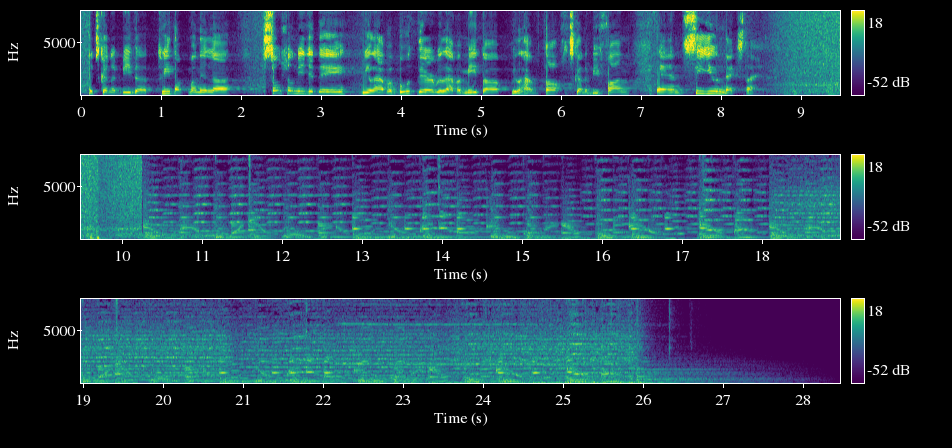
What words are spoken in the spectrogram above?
It's going to be the Tweet Up Manila social media day. We'll have a booth there, we'll have a meetup, we'll have talks. It's going to be fun. And see you next time.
